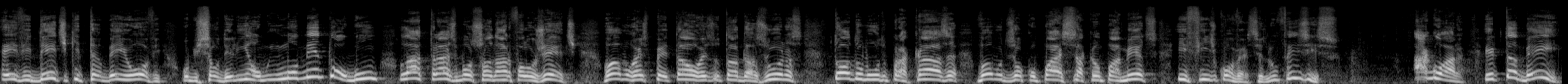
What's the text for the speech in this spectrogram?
é evidente que também houve omissão dele em, algum, em momento algum. Lá atrás, Bolsonaro falou: gente, vamos respeitar o resultado das urnas, todo mundo para casa, vamos desocupar esses acampamentos e fim de conversa. Ele não fez isso. Agora, ele também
